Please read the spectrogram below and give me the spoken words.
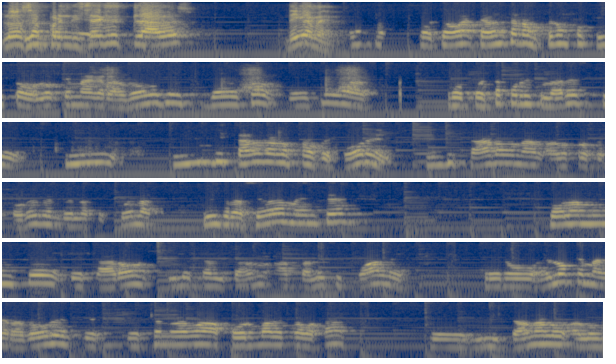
Los aprendizajes claves, dígame. Te voy, a interrumpir un poquito. Lo que me agradó de, eso, de esas propuestas curriculares que sí, invitaron a los profesores, invitaron a, los profesores de, de, las escuelas. Desgraciadamente, solamente dejaron y les avisaron a tales y cuales. Pero es lo que me agradó de, esta nueva forma de trabajar. Que invitaron a, a los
